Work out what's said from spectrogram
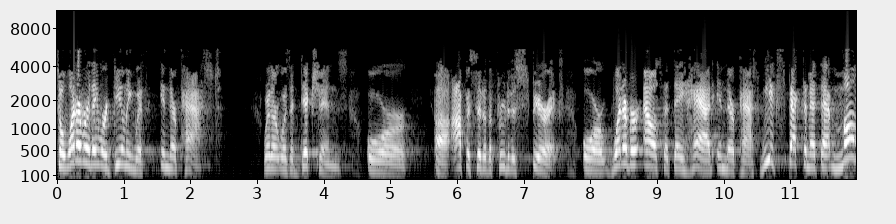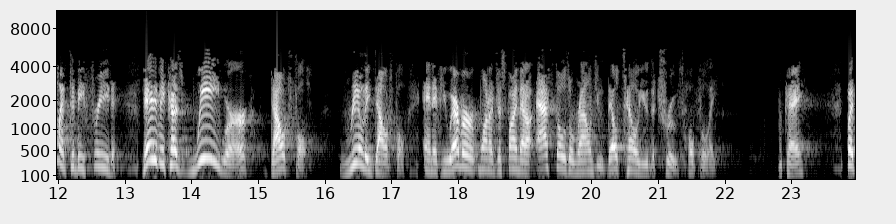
So whatever they were dealing with in their past, whether it was addictions or uh, opposite of the fruit of the Spirit or whatever else that they had in their past, we expect them at that moment to be freed. Maybe because we were doubtful Really doubtful. And if you ever want to just find that out, ask those around you. They'll tell you the truth, hopefully. Okay? But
